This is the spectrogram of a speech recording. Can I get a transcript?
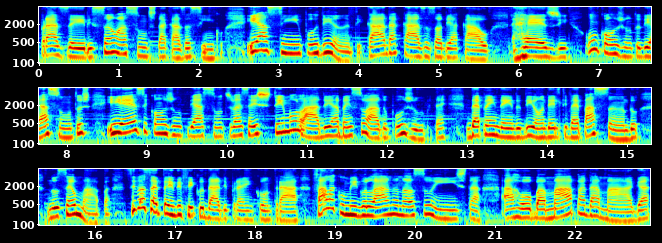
prazeres são assuntos da casa 5 e assim por diante. Cada casa zodiacal rege um conjunto de assuntos e esse conjunto de assuntos vai ser estimulado e abençoado por Júpiter, dependendo de onde ele estiver passando no seu mapa. Se você tem dificuldade para encontrar, fala comigo lá no nosso Insta, arroba mapa da maga,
